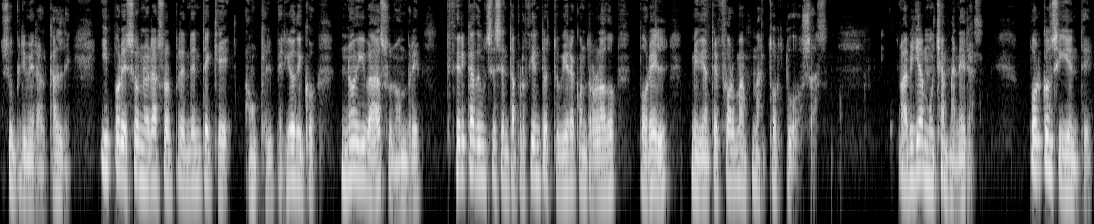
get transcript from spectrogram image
su primer alcalde, y por eso no era sorprendente que, aunque el periódico no iba a su nombre, cerca de un 60% estuviera controlado por él mediante formas más tortuosas. Había muchas maneras. Por consiguiente,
